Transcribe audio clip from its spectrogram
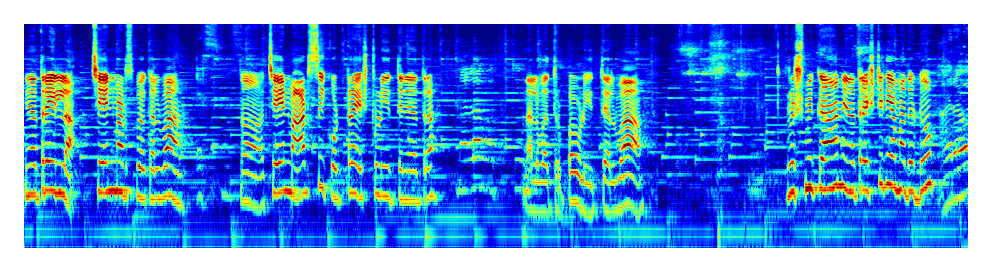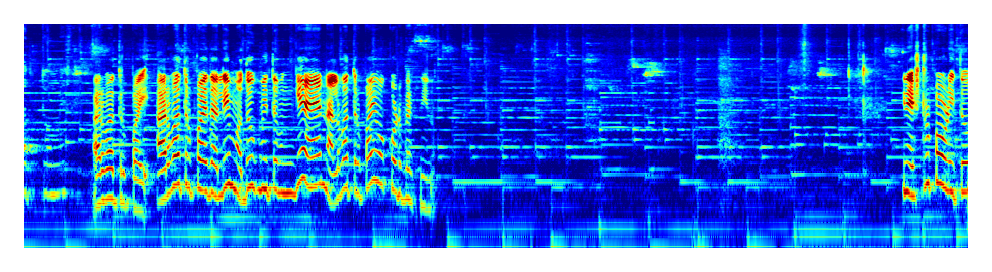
ನಿನ್ನ ಹತ್ರ ಇಲ್ಲ. ಚೇಂಜ್ ಮಾಡಿಸ್ಬೇಕಲ್ವಾ? ಹಾಂ ಚೇಂಜ್ ಮಾಡಿಸಿ ಕೊಟ್ಟರೆ ಎಷ್ಟು ಉಳಿಯುತ್ತೆ ನಿನ್ನ ಹತ್ರ? ನಲ್ವತ್ತು ರೂಪಾಯಿ ಉಳಿಯುತ್ತೆ ಅಲ್ವಾ? ರುಷ್ಮಿಕಾ ನಿನ್ನ ಹತ್ರ ಎಷ್ಟಿದೆಯಮ್ಮ ದುಡ್ಡು? ಅರವತ್ತು ರೂಪಾಯಿ. ಅರವತ್ತು ರೂಪಾಯಿದಲ್ಲಿ ಮಧುಮಿತಂಗೆ ನಲ್ವತ್ತು ರೂಪಾಯಿ ಹೋಗಿ ಕೊಡ್ಬೇಕು ನೀನು. ಇನ್ನು ಎಷ್ಟು ರೂಪಾಯಿ ಉಳೀತು?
